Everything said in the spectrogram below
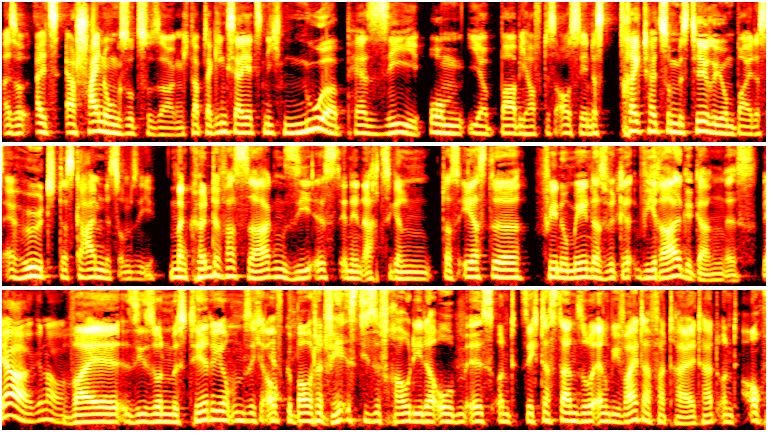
Also als Erscheinung sozusagen. Ich glaube, da ging es ja jetzt nicht nur per se um ihr barbiehaftes Aussehen. Das trägt halt zum Mysterium bei. Das erhöht das Geheimnis um sie. Man könnte fast sagen, sie ist in den 80ern das erste Phänomen, das vir viral gegangen ist. Ja, genau. Weil sie so ein Mysterium um sich aufgebaut hat. Wer ist diese Frau, die da oben ist? Und sich das dann so irgendwie weiter verteilt hat. Und auch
